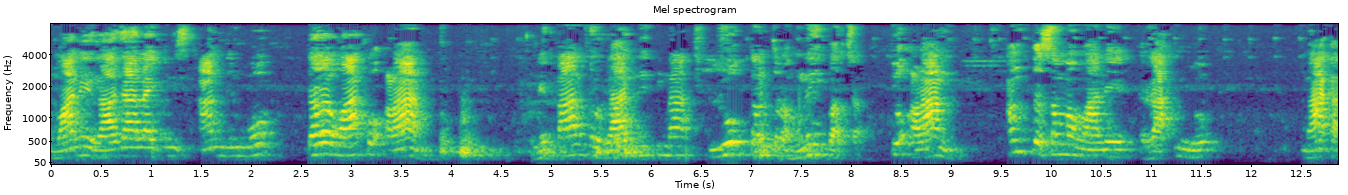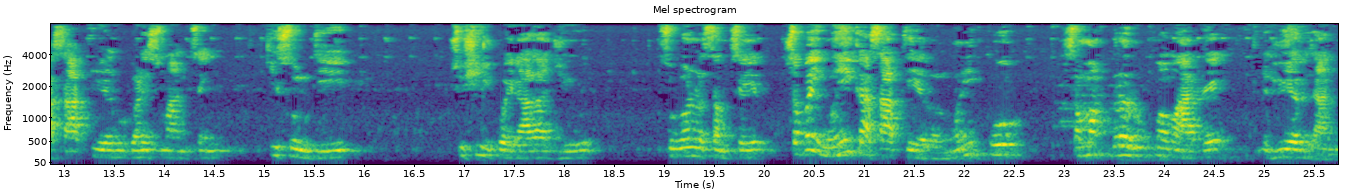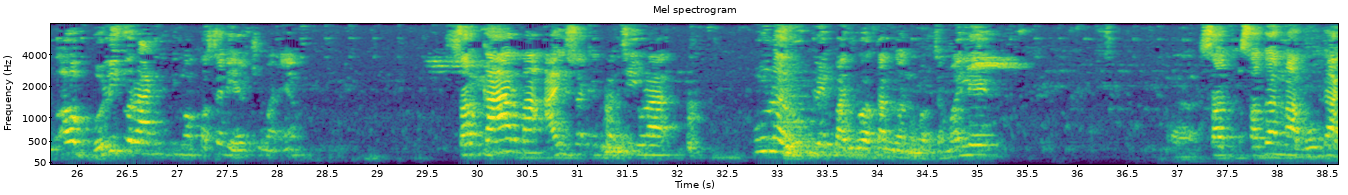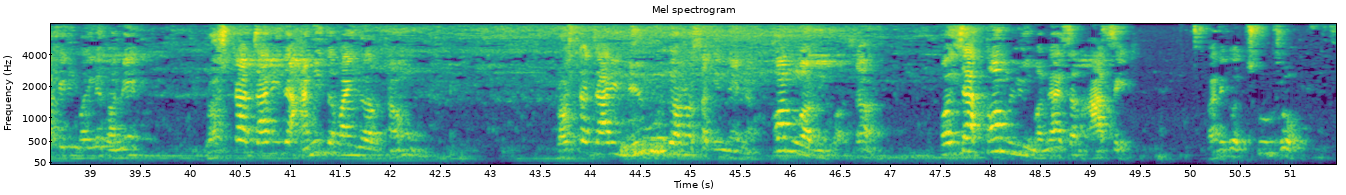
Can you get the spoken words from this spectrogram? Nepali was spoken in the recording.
उहाँले राजालाई पनि स्थान दिनुभयो। तर उहाँको अडान नेपालको राजनीतिमा लोकतन्त्र हुनैपर्छ त्यो अडान अन्तसम्म उहाँले राख्नुभयो। उहाँका साथीहरू गणेशमान सिंह किसुनजी सुशील कोइरालाज्यू सुवर्ण शमशेर सबै उहीँका साथीहरू। उहीँको समग्र रूपमा उहाँहरूले लिएर जानु अब भोलिको राजनीति म कसरी हेर्छु भने सरकारमा आइसकेपछि एउटा पूर्ण रूपले परिवर्तन गर्नुपर्छ। मैले सद सदनमा बोल्दाखेरि मैले भने भ्रष्टाचारी त हामी तपाईँ गर्छौँ। भ्रष्टाचारी निर्मूल गर्न सकिँदैन। कम गर्नुपर्छ। पैसा कम लिउँ भन्दा हाँसे। भनेको छुट हो।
